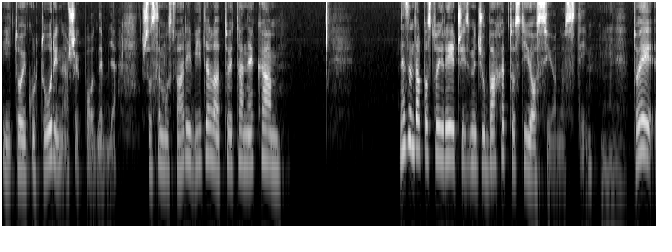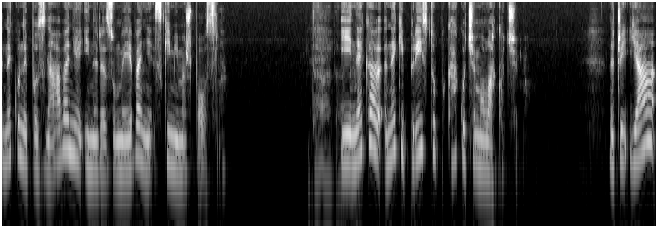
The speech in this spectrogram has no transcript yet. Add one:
i toj kulturi našeg podneblja, što sam u stvari videla, to je ta neka ne znam da li postoji reč između bahatosti i osionosti. Mm. To je neko nepoznavanje i nerazumevanje s kim imaš posla. Da, da, I neka, neki pristup kako ćemo, lako ćemo. Znači, ja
